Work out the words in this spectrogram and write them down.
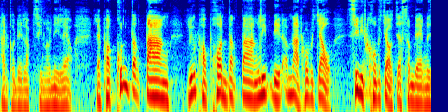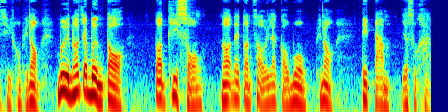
ท่านก็ได้รับสิ่งเหล่านี้แล้ว และพระคุณต่างๆ หรือพระพรต่างๆฤทธิ์เดชอำนาจของพระเจ้า ชีวิตของพระเจ้าจะแดงในชีวิตของพี่น้อง มื้อเขาจะเบิ่งต่อตอนที่2เนาะในตอนเช้าเวลา9โมงพี่น้องติดตามอย่าสุขาด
